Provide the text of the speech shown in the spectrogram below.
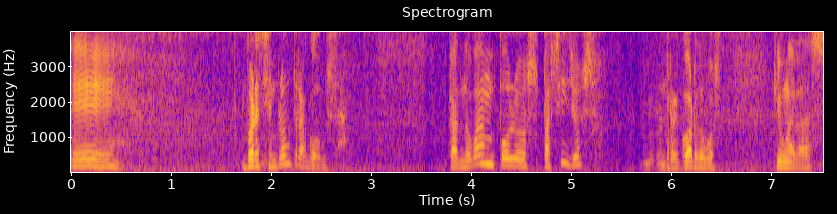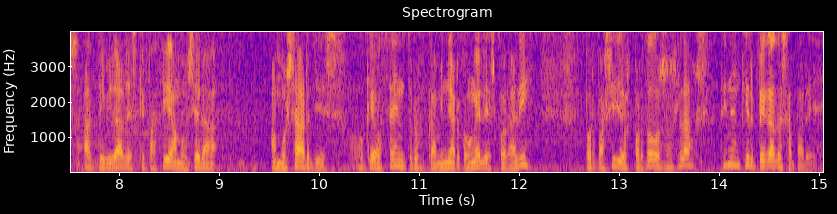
Eh, por exemplo, outra cousa. Cando van polos pasillos, recordo vos que unha das actividades que facíamos era amosarlles o que é o centro, camiñar con eles por ali, por pasillos por todos os lados, tiñan que ir pegados á parede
